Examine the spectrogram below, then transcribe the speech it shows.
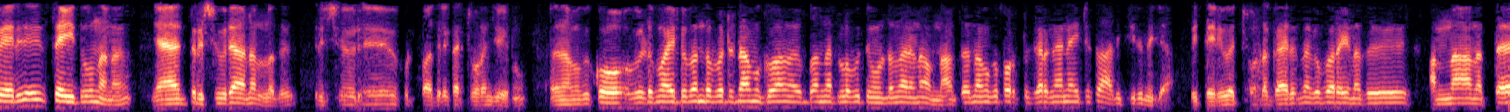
പേര് സെയ്തു എന്നാണ്. ഞാൻ തൃശ്ശൂരാണുള്ളത് തൃശ്ശൂര് ഫുട്പാത്തിൽ കച്ചവടം ചെയ്യുന്നു. നമുക്ക് കോവിഡുമായിട്ട് ബന്ധപ്പെട്ടിട്ട് നമുക്ക് വന്നിട്ടുള്ള ബുദ്ധിമുട്ടെന്ന് പറയണം ഒന്നാമത്തെ നമുക്ക് പുറത്തേക്ക് ഇറങ്ങാനായിട്ട് സാധിച്ചിരുന്നില്ല. തെരുവ് കച്ചവടക്കാരെന്നൊക്കെ പറയുന്നത് അന്നാണത്തെ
